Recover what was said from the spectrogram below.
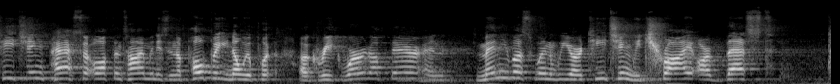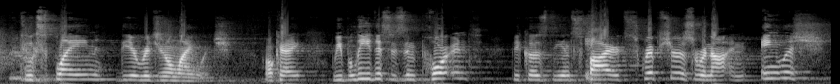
teaching, pastor, oftentimes when he's in the pulpit, you know, we'll put a Greek word up there. And many of us, when we are teaching, we try our best to explain the original language. Okay? We believe this is important because the inspired scriptures were not in English,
